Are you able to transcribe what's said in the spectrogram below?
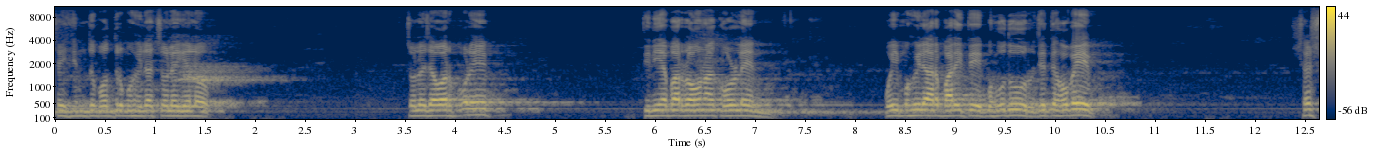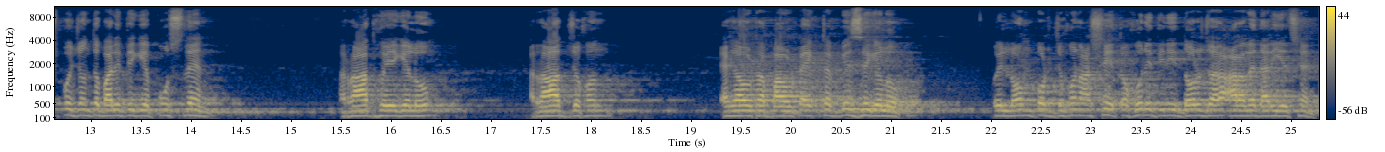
সেই হিন্দু ভদ্র মহিলা চলে গেল। চলে যাওয়ার পরে তিনি আবার রওনা করলেন। ওই মহিলার বাড়িতে বহুদূর যেতে হবে। শেষ পর্যন্ত বাড়িতে গিয়ে পৌঁছলেন। রাত হয়ে গেল। রাত যখন এগারোটা, বারোটা, একটা বেজে গেল। ওই লম্পট যখন আসে, তখনই তিনি দরজার আড়ালে দাঁড়িয়েছেন।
